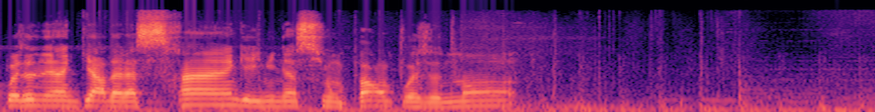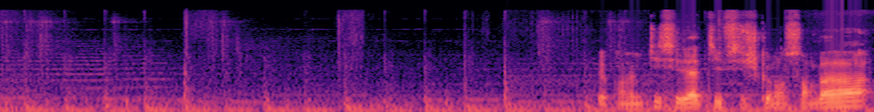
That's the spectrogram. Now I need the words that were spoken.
Empoisonner un garde à la seringue, élimination par empoisonnement. Je vais prendre un petit sédatif si je commence en bas.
